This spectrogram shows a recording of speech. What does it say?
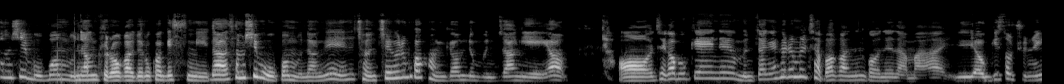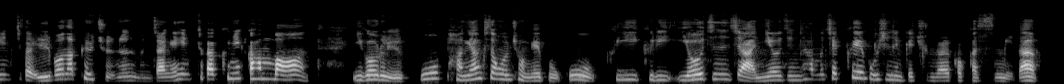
35번 문항 들어가도록 하겠습니다. 35번 문항은 전체 흐름과 관계없는 문장이에요. 어, 제가 보기에는 문장의 흐름을 잡아가는 거는 아마 여기서 주는 힌트가 1번 앞에 주는 문장의 힌트가 크니까 한번 이거를 읽고 방향성을 정해보고 그 이 글이 이어지는지 안 이어지는지 한번 체크해 보시는 게 중요할 것 같습니다.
